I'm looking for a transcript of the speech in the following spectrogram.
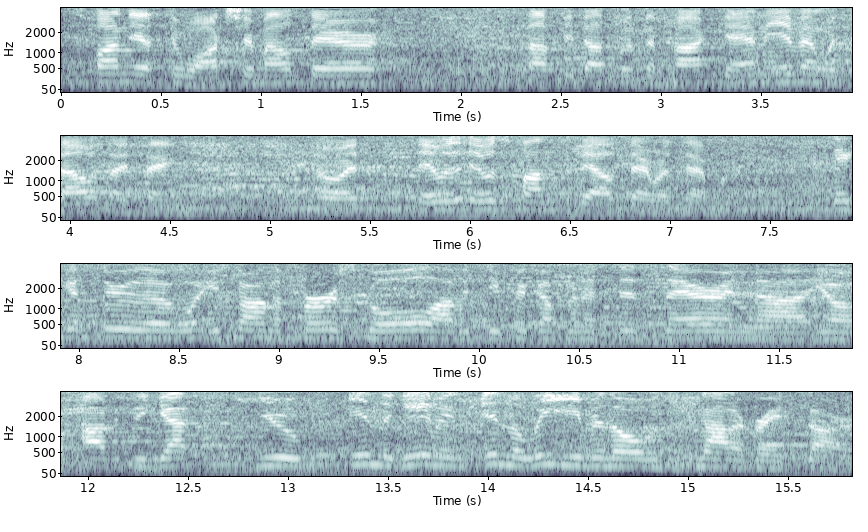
it's fun just to watch him out there, the stuff he does with the puck, and even without, I think. So it, it, was, it was fun to be out there with him take us through the, what you saw in the first goal. Obviously, you pick up an assist there, and uh, you know, obviously, get you in the game in, in, the lead, even though it was not a great start.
